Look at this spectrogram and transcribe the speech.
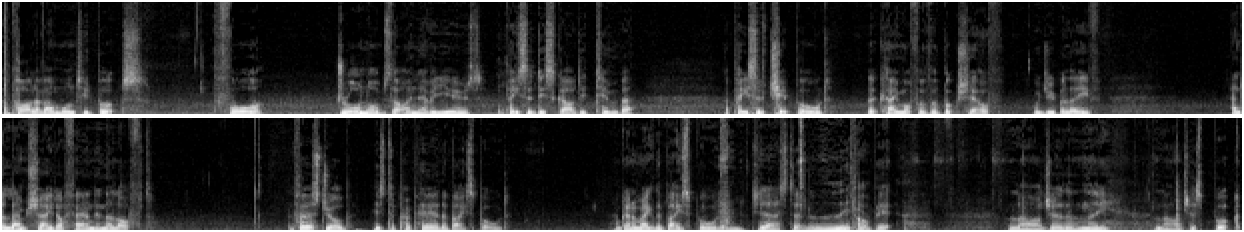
A pile of unwanted books, four drawer knobs that I never used, a piece of discarded timber, a piece of chipboard that came off of a bookshelf, would you believe, and a lampshade I found in the loft. The first job is to prepare the baseboard. I'm going to make the baseboard just a little bit larger than the largest book.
